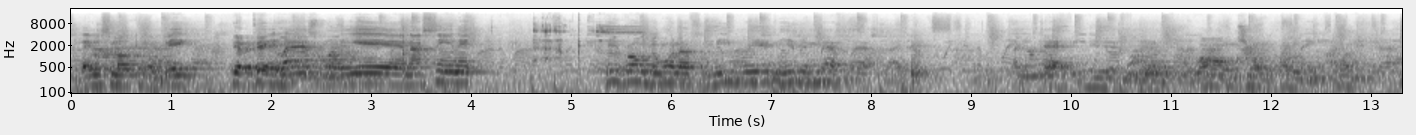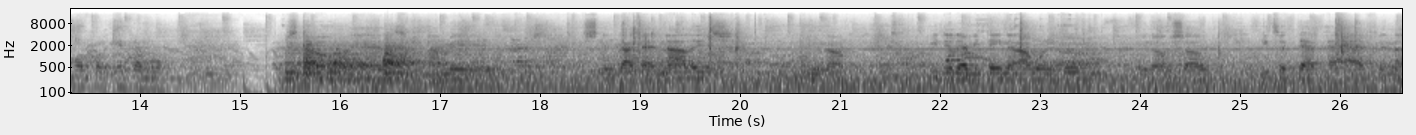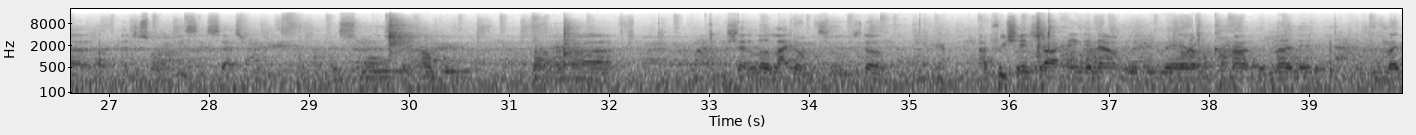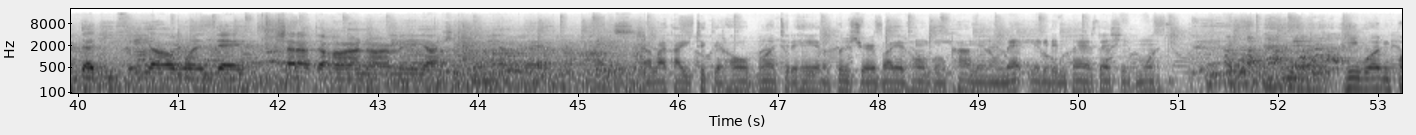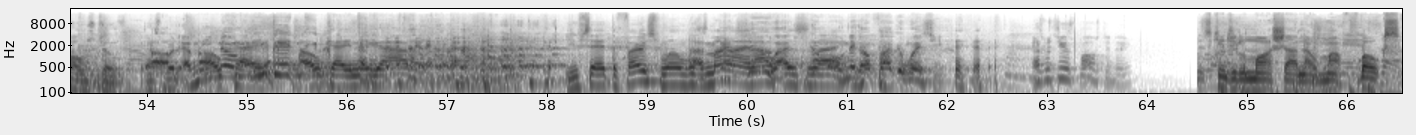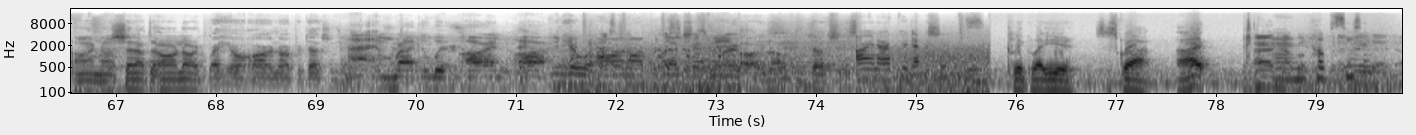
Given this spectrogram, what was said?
They was smoking a big. The big glass one? Yeah, and I seen it. He rolled the one up for me, Red, and him and Meth last night. Like that. Yeah. And it was a long joint. Motherfucker hit that one. It man. I mean, Snoop got that knowledge. You know, he did everything that I want to do. You know, so he took that path, and uh, I just want to be successful and smooth and humble. And uh, he shed a little light on me, so it was dope. I appreciate y'all hanging out with me, man. I'm gonna come out to London and do my Dougie for y'all one day. Shout out to R&R, man. Y'all keep me out there. I like how you took that whole blunt to the head. I'm pretty sure everybody at home gonna comment on that. Nigga didn't pass that shit once. and he wasn't supposed to. That's what I mean. No, man, you did. nigga. Okay, nigga. I- you said the first one was That's, mine. I I- was come like, on, nigga, I'm fucking with you. That's what you were supposed to do. This is Kendrick Lamar shouting out my folks, R&R. Shout out to R&R. right here on R&R Productions. I am rocking with R&R. Been here with R&R Productions, man. R&R Productions. R&R Productions. Click right here, subscribe. All right. And hope to see you soon.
